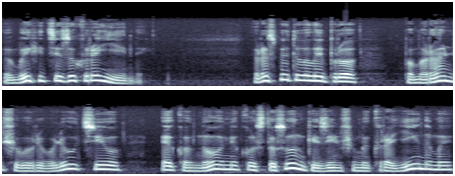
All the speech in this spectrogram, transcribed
вихідці з України. Розпитували про помаранчеву революцію, економіку, стосунки з іншими країнами.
